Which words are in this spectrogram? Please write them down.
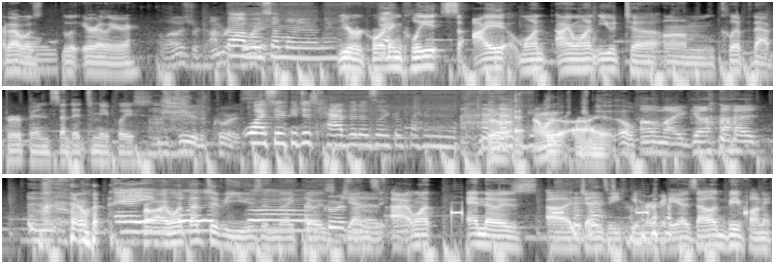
Or that was No. l- earlier. Well, I was I'm That recording. was someone earlier. You're recording, please. I want I want you to um clip that burp and send it to me, please. Oh, Dude, of course. Why? So you could just have it as like a fucking. Bro, I want. Oh, Oh my god. I want- Hey, Bro, I want that to be used in like those Gen. Z. I want and those uh Gen Z humor videos. That would be funny.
